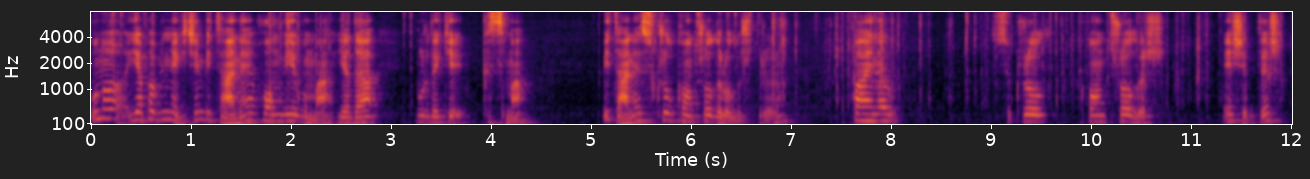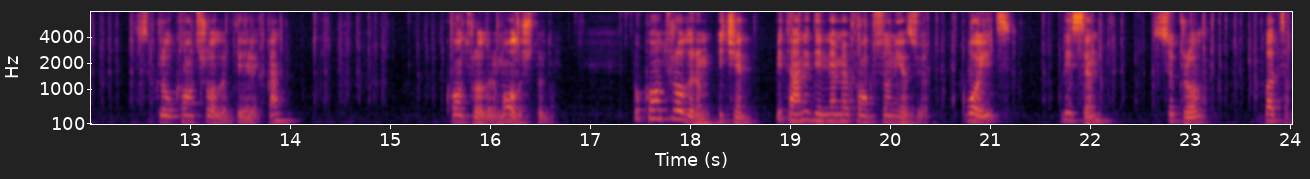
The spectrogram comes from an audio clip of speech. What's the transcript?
Bunu yapabilmek için bir tane home view'uma ya da buradaki kısma bir tane scroll controller oluşturuyorum. Final scroll controller eşittir scroll controller diyerekten controller'ımı oluşturdum. Bu controller'ım için bir tane dinleme fonksiyonu yazıyorum. Void listen scroll button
